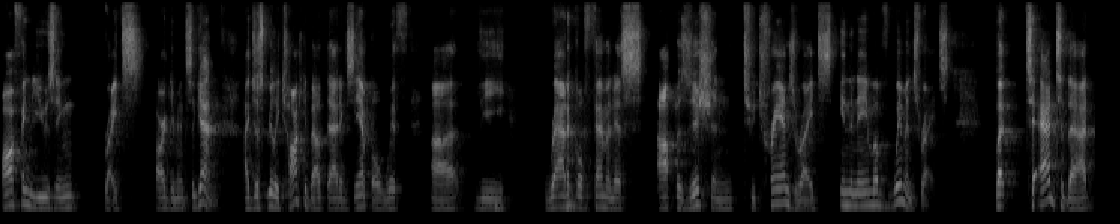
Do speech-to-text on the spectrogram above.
often using rights arguments again. I just really talked about that example with uh, the radical feminists opposition to trans rights in the name of women's rights. But to add to that,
